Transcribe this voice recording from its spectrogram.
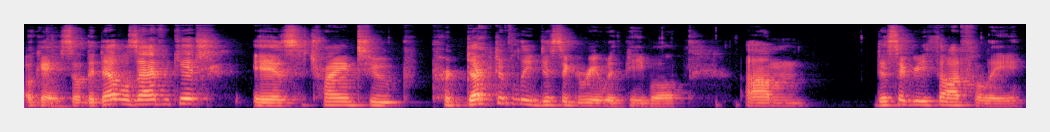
Okay, so the devil's advocate is trying to productively disagree with people, um, disagree thoughtfully,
